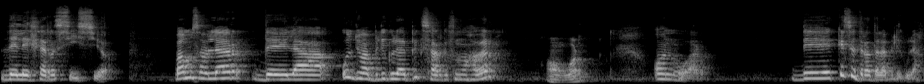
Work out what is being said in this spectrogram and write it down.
del ejercicio. Vamos a hablar de la última película de Pixar que fuimos a ver, Onward. Onward. ¿De qué se trata la película?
